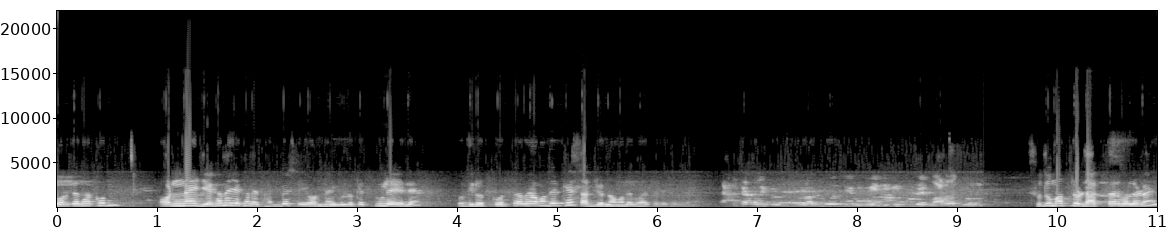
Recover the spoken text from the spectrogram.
করতে থাকুন। অন্যায় যেখানে যেখানে থাকবে সেই অন্যায়গুলোকে তুলে এনে প্রতিরোধ করতে হবে আমাদেরকে, তার জন্য আমাদের ভয় পেলে চলবে না। শুধুমাত্র ডাক্তার বলে নয়,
